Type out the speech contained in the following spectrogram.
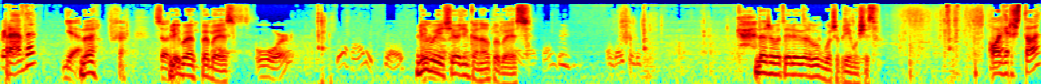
Правда? Да. Либо ПБС. Либо еще один канал ПБС. Даже в отеле Оверлук больше преимуществ. Овер что?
